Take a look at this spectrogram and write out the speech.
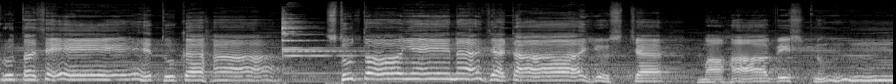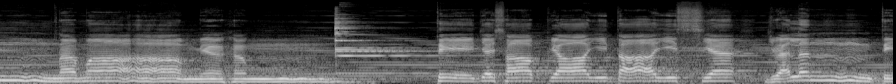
कृतसेतुकः स्तुतो येन जटायुश्च महाविष्णुं नमाम्यहम्। तेजसाप्यायितायिष्य ज्वलन्ति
